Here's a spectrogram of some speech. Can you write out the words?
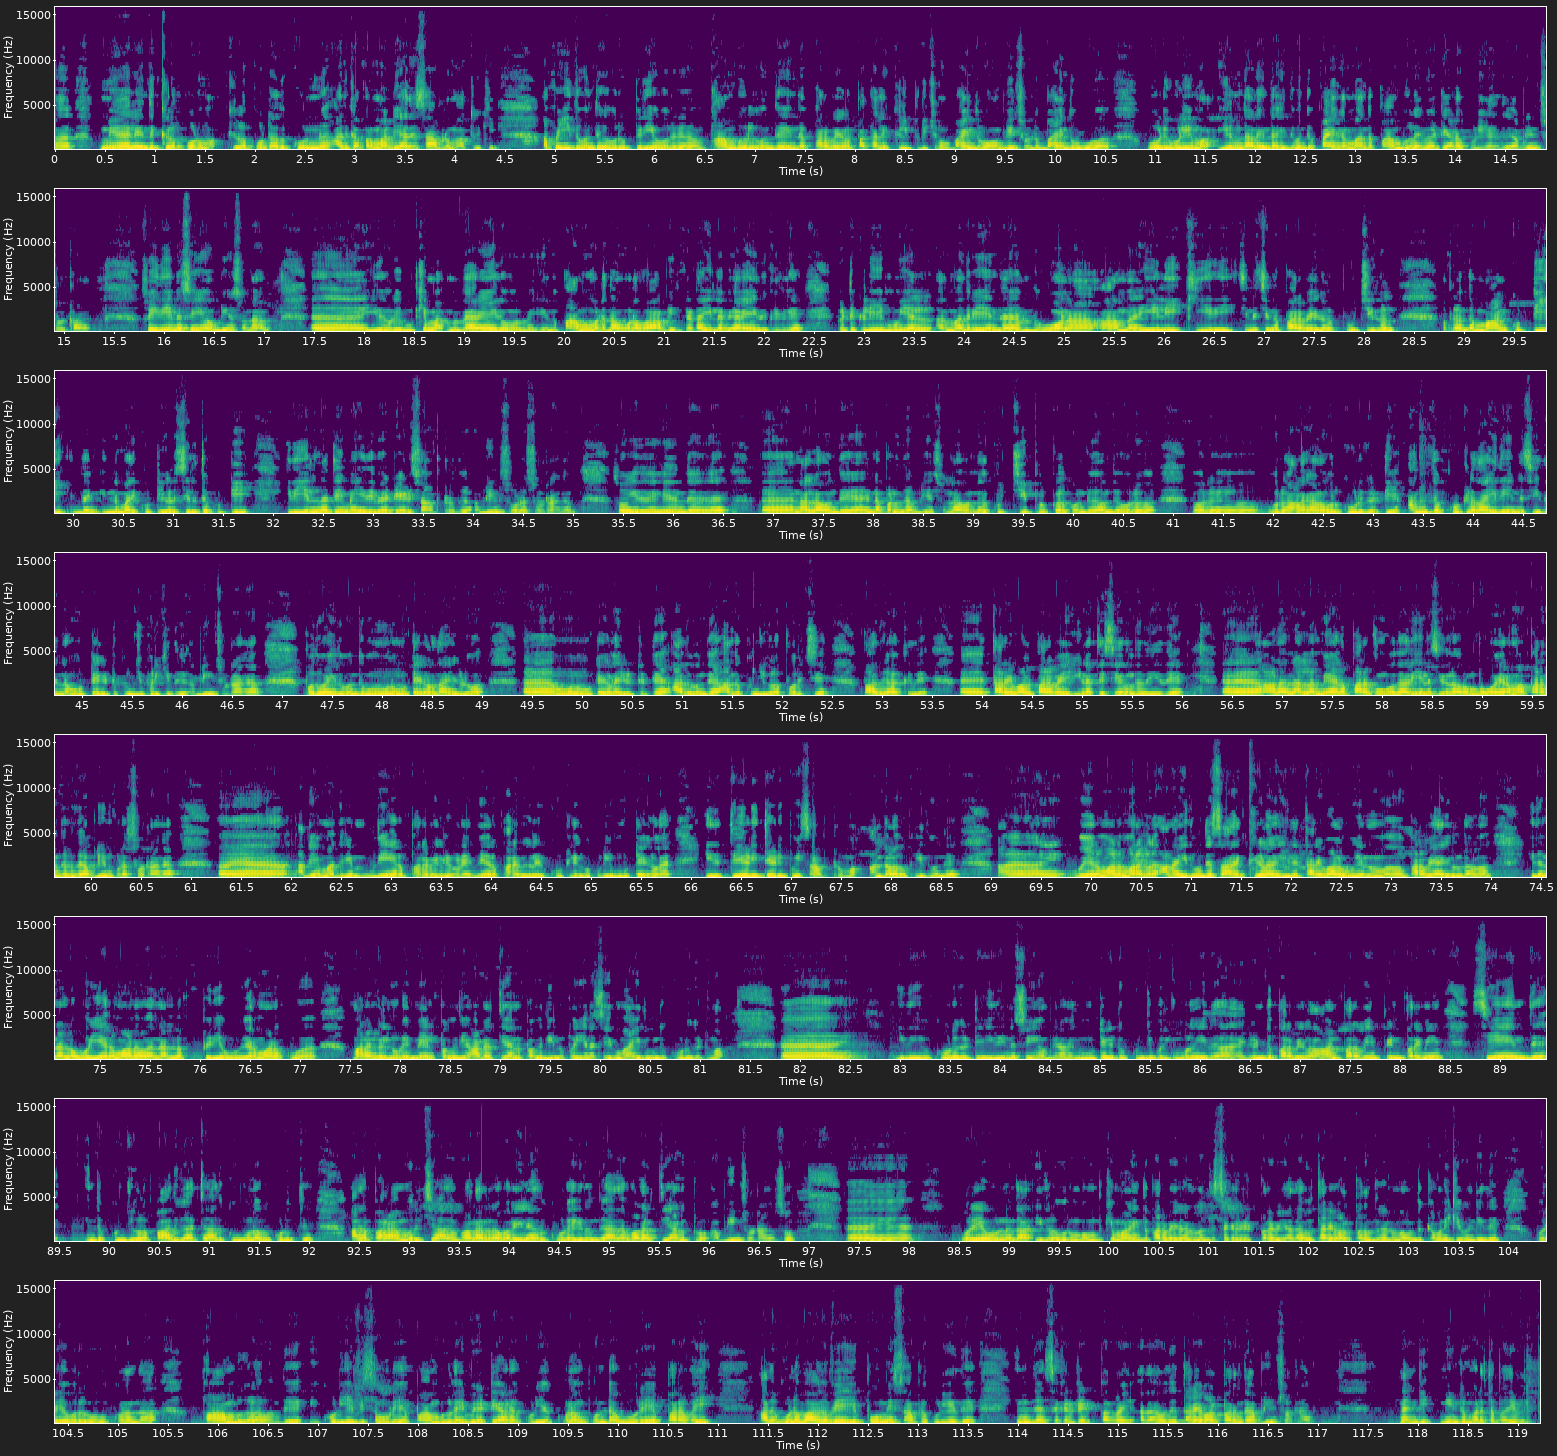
மேலேருந்து கீழே போடுமா. கீழே போட்டு அதை கொன்று அதுக்கப்புறமாட்டி அதை சாப்பிடுமா தூக்கி. அப்போ இது வந்து ஒரு பெரிய ஒரு பாம்புகளுக்கு வந்து இந்த பறவைகளை பார்த்தாலே கிளி பிடிச்சிரும் பயந்துருவோம் அப்படின்னு சொல்லிட்டு பயந்து ஓ ஓடி ஒளியுமா. இருந்தாலும் இந்த இது வந்து பயங்கரமாக அந்த பாம்புகளை வேட்டையாடக்கூடியது அப்படின்னு சொல்கிறாங்க ஸோ இது என்ன செய்யும் அப்படின்னு சொன்னால் இதனுடைய முக்கியமாக வேறே எதுவும் இந்த பாம்பு மட்டும்தான் உணவா அப்படின்னு கேட்டால் இல்லை வேறே இதுக்கு வெட்டுக்கிளி முயல் அது மாதிரி இந்த ஓனா ஆமை எலி கீரி சின்ன சின்ன பறவைகள் பூச்சிகள் அப்புறம் இந்த மான் குட்டி இந்த இந்த மாதிரி குட்டிகள் சிறுத்தை குட்டி இது எல்லாத்தையுமே இது வேட்டையாடி சாப்பிட்றது அப்படின்னு கூட சொல்கிறாங்க ஸோ இது இது வந்து நல்லா வந்து என்ன பண்ணுது அப்படின்னு சொன்னால் அந்த குச்சி புற்கள் கொண்டு வந்து ஒரு ஒரு ஒரு அழகான ஒரு கூடு கட்டி அந்த கூட்டில் தான் இது என்ன செய்யுதுன்னா முட்டையிட்டு குஞ்சு பொரிக்குது அப்படின்னு சொல்கிறாங்க பொதுவாக இது வந்து மூணு முட்டைகளை தான் இடும். மூணு முட்டைகளை இட்டுட்டு அது வந்து அந்த குஞ்சுகளை பொறித்து பாதுகாக்குது. தரைவாழ் பறவை இனத்தை சேர்ந்தது இது. ஆனால் நல்லா மேலே பறக்கும்போது அது என்ன செய்யுதுன்னா ரொம்ப உயரமாக பறந்துடுது அப்படின்னு கூட சொல்கிறாங்க அதே மாதிரி வேறு பறவைகளுடைய வேறு பறவைகளின் கூட்டில் இருக்கக்கூடிய முட்டைகளை இது தேடி தேடி போய் சாப்பிட்ருமா அந்த அளவுக்கு இது வந்து உயரமான மரங்கள் ஆனால் இது வந்து ச கீழே இது தரைவாழ் உயரம் பறவையாக இருந்தாலும் இது நல்ல உயரமான நல்ல பெரிய உயரமான கு மரங்களினுடைய மேல் பகுதி அடர்த்தியான பகுதியில் போய் என்ன செய்யுமா இது வந்து கூடு கட்டுமா. இது கூடு கட்டி இது என்ன செய்யும் அப்படின்னா இது முட்டையிட்டு குஞ்சு பொரிக்கும்போது இது ரெண்டு பறவைகளும் ஆண் பறவையும் பெண் பறவையும் சேர்ந்து இந்த குஞ்சுகளை பாதுகாத்து அதுக்கு உணவு கொடுத்து அதை பராமரித்து அதை வளர்கிற வரையிலும் அது கூட இருந்து அதை வளர்த்தி அனுப்பும் அப்படின்னு சொல்கிறாங்க ஸோ ஒரே ஒன்று தான். இதில் ஒரு ரொம்ப முக்கியமான இந்த பறவைகளை நம்ம இந்த செகரேட் பறவை அதாவது தரைவாழ் பறந்தில் நம்ம வந்து கவனிக்க வேண்டியது ஒரே ஒரு குணம் தான். பாம்புகளை வந்து கொடிய விஷமுடைய பாம்புகளை வேட்டையாடக்கூடிய குணம் கொண்ட ஒரே பறவை. அதை உணவாகவே எப்போவுமே சாப்பிடக்கூடியது இந்த செக்ரட்டேட் பறவை அதாவது தரைவாழ் பறந்து அப்படின்னு சொல்கிறாங்க நன்றி. மீண்டும் அடுத்த பதிவில்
